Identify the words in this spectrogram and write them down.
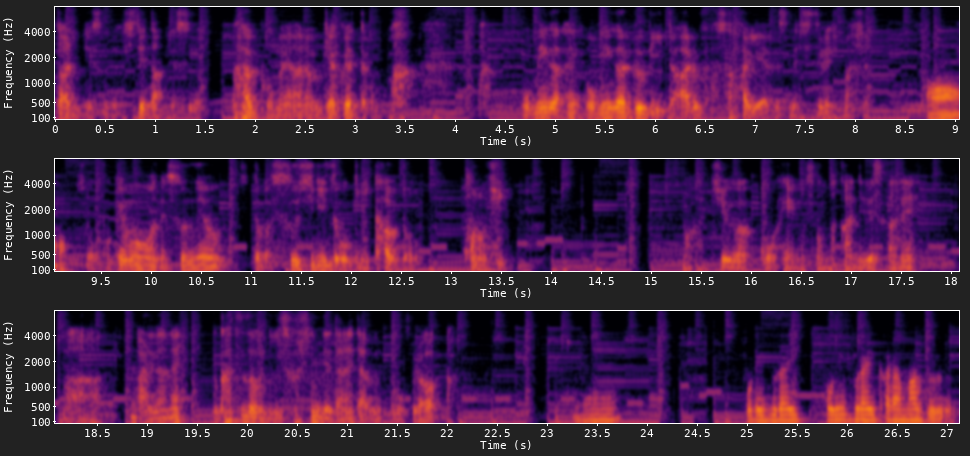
たりですね、してたんですよ。あ、ごめん、あの、逆やったかも。オメガ、え、オメガルビーとアルファサファイアですね、失礼しました。そう、ポケモンはね、数年とか数シリーズおきに買うと楽しい。まあ、中学校編はそんな感じですかね。まうんあ、あれだね。部活動に勤しんでたね、多分僕らは。もう、それぐらい、それぐらいからまず、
